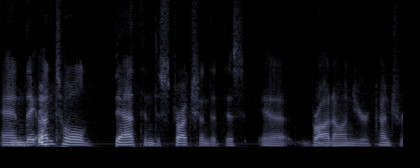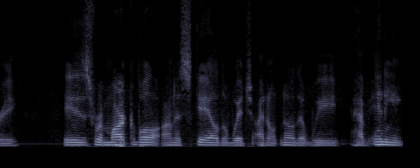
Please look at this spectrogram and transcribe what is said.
and the untold death and destruction that this uh, brought on your country is remarkable on a scale to which I don't know that we have any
